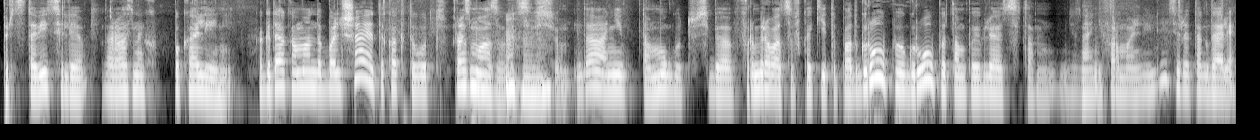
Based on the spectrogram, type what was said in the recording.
представители разных поколений. Когда команда большая, это как-то вот размазывается uh-huh. все. Да, они там могут себя формироваться в какие-то подгруппы, группы, там появляются там, не знаю, неформальные лидеры и так далее.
